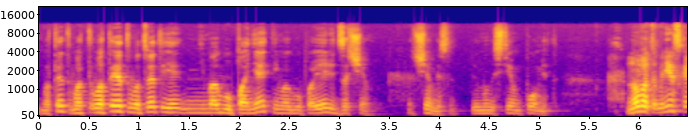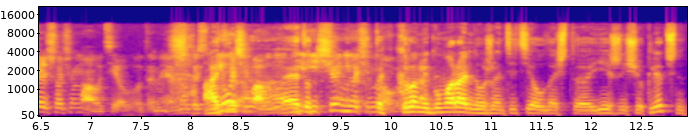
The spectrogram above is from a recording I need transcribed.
Вот это, вот, вот это, вот это я не могу понять, не могу поверить. Зачем? Зачем, если иммунная система помнит? Ну вот мне сказали, что очень мало тел. Вот, ну, то есть А не те- очень мало, но а это- еще не очень Так, много. кроме вот гуморального же антитела, значит, э, есть же еще клеточный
